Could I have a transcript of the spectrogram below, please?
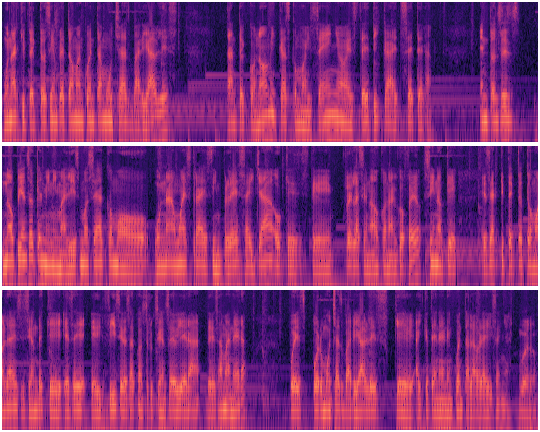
un arquitecto siempre toma en cuenta muchas variables, tanto económicas como diseño, estética, etc. Entonces no pienso que el minimalismo sea como una muestra de simpleza y ya o que esté relacionado con algo feo, sino que ese arquitecto tomó la decisión de que ese edificio, esa construcción se viera de esa manera, pues por muchas variables que hay que tener en cuenta a la hora de diseñar. Bueno,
